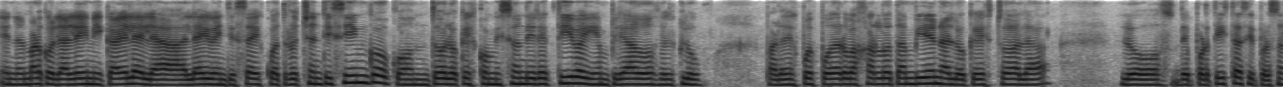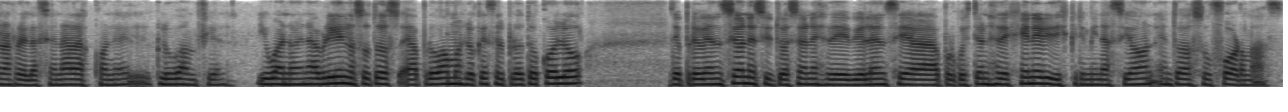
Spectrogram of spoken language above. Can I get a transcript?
en el marco de la ley Micaela y la ley 26485 con todo lo que es comisión directiva y empleados del club, para después poder bajarlo también a lo que es toda la los deportistas y personas relacionadas con el Club Anfield. Y bueno, en abril nosotros aprobamos lo que es el protocolo de prevención en situaciones de violencia por cuestiones de género y discriminación en todas sus formas.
